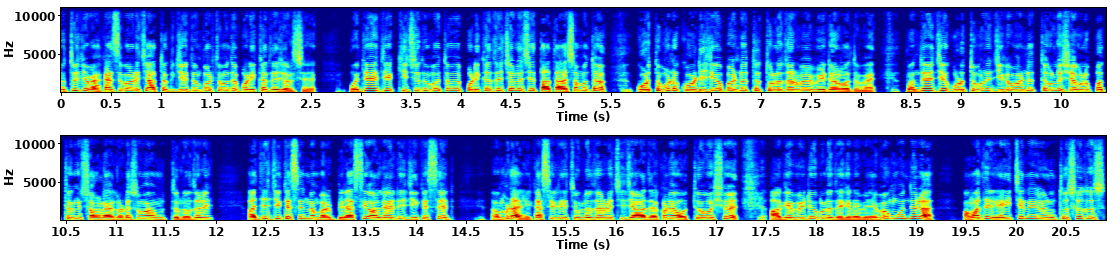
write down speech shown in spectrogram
নতুন যে ভ্যাকান্সি বাড়ছে এত কিছুদিন পর তোমাদের পরীক্ষাতে চলছে বন্ধু যে কিছুদিন পর তোমাদের পরীক্ষাতে চলেছে তাতে আসার মতো গুরুত্বপূর্ণ কুড়িটি জিজ্ঞা প্রশ্নোত্তর তুলে ধরবে ভিডিওর মাধ্যমে বন্ধু যে গুরুত্বপূর্ণ জিজ্ঞা প্রশ্নোত্তরগুলো সেগুলো প্রত্যেকদিন সকালে এগারোটার সময় আমি তুলে ধরি আজকের জিজ্ঞাসের নাম্বার বিরাশি অলরেডি জিজ্ঞাসের আমরা একাশিটি তুলে ধরেছি, যারা দেখো অতি অবশ্যই আগে ভিডিওগুলো দেখে নেবে। এবং বন্ধুরা, আমাদের এই চ্যানেলে নতুন সদস্য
